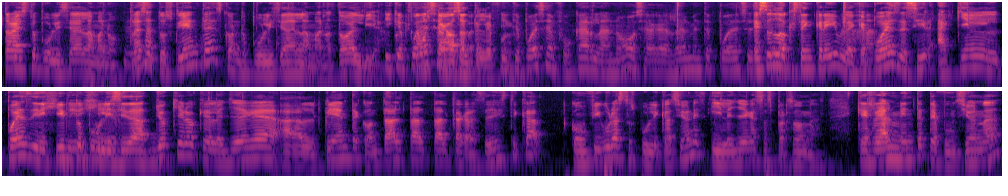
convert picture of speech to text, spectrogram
traes tu publicidad en la mano. Traes a tus clientes con tu publicidad en la mano todo el día. Y que puedes pegados al teléfono. Y que puedes enfocarla, ¿no? O sea, realmente puedes... Eso es lo que está increíble, que puedes decir a quién puedes dirigir, tu publicidad. Yo quiero que le llegue al cliente con tal, tal, tal característica. Configuras tus publicaciones y le llega a esas personas. Que realmente te funciona.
